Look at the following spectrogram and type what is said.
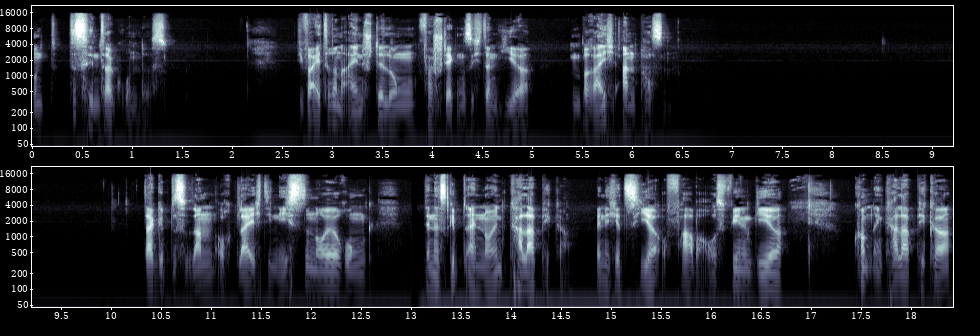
und des Hintergrundes. Die weiteren Einstellungen verstecken sich dann hier im Bereich Anpassen. Da gibt es dann auch gleich die nächste Neuerung, denn es gibt einen neuen Color Picker. Wenn ich jetzt hier auf Farbe auswählen gehe, kommt ein Color Picker,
